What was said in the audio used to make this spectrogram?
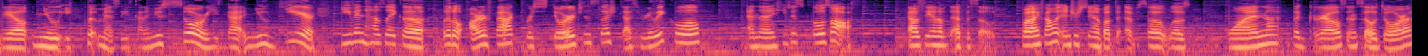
Rio new equipment. So he's got a new sword, he's got a new gear. He even has like a little artifact for storage and such. That's really cool and then he just goes off. That was the end of the episode. What I found interesting about the episode was one, the girls in Syldora,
